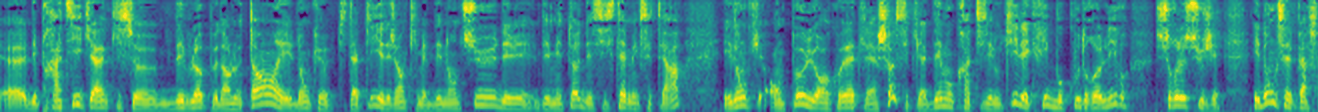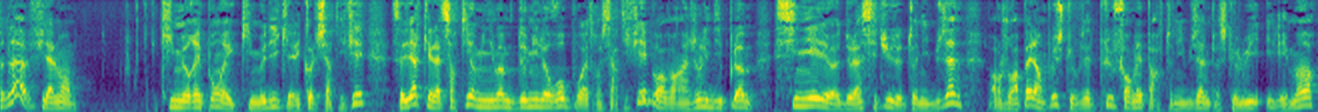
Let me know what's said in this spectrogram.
euh, des pratiques hein, qui se développent dans le temps et donc euh, petit à petit il y a des gens qui mettent des noms dessus, des, des méthodes, des systèmes, etc. Et donc on peut lui reconnaître la chose, c'est qu'il a démocratisé l'outil, il a écrit beaucoup de livres sur le sujet. Et donc cette personne-là, finalement, qui me répond et qui me dit qu'elle est coach certifiée, c'est-à-dire qu'elle a sorti au minimum 2000 euros pour être certifiée, pour avoir un joli diplôme signé euh, de l'institut de Tony Buzan. Alors je vous rappelle en plus que vous êtes plus formé par Tony Buzan parce que lui, il est mort,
